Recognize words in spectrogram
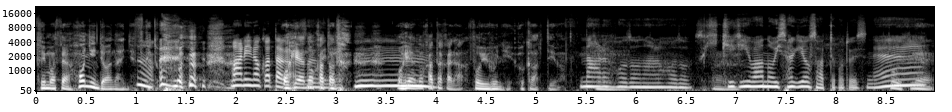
すいません、本人ではないんですけど、周りの方が お部屋の方そういうふうに。お部屋の方からそういうふうに伺っています。うんなるほどなるほど。引き際の潔さってことですね。そうですね、やっ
